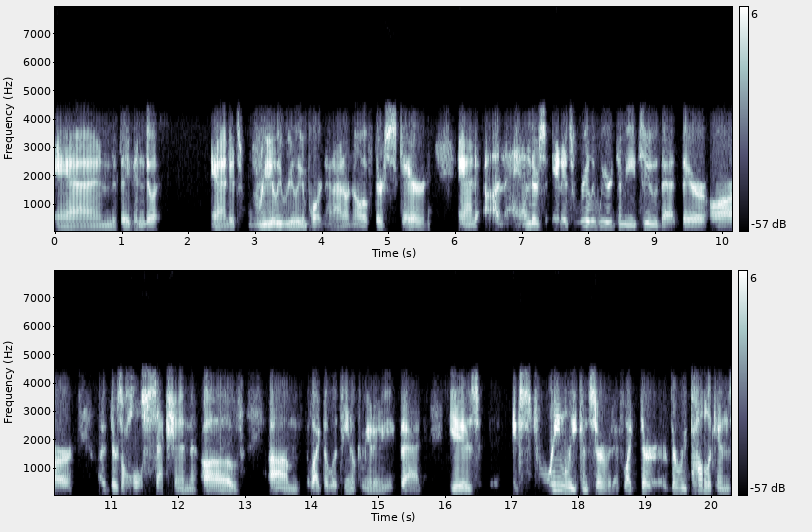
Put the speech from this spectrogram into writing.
and they didn't do it. And it's really really important. And i don't know if they're scared. And uh, and there's and it's really weird to me too that there are uh, there's a whole section of um like the latino community that is extremely conservative. Like they're they're republicans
